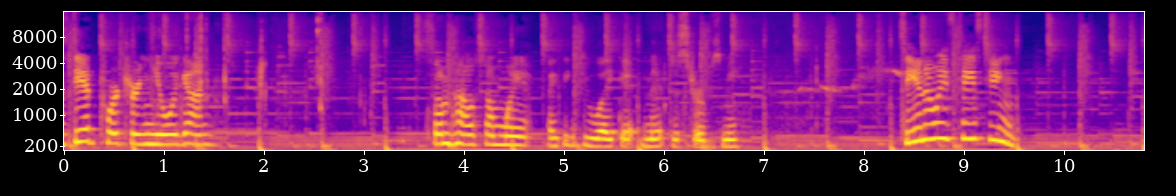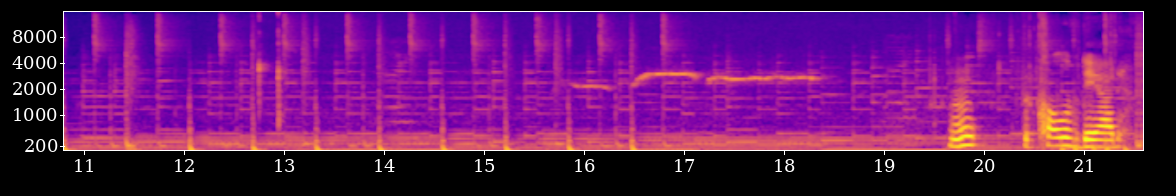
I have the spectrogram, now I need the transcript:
Was Dad torturing you again? Somehow, someway, I think you like it and it disturbs me. See, you know he's tasting. Mm, the call of Dad.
